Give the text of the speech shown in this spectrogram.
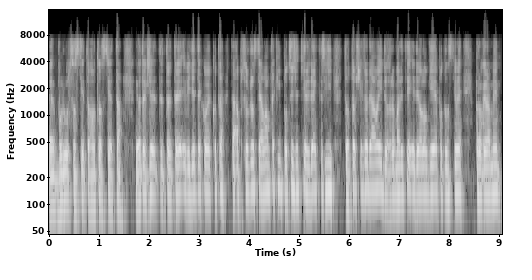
e, budoucnosti tohoto světa. Jo? Takže to, to, to je vidět jako, jako ta, ta absurdnost. Já mám takový pocit, že ti lidé, kteří toto všechno dávají dohromady, ty ideologie, potom s těmi programy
